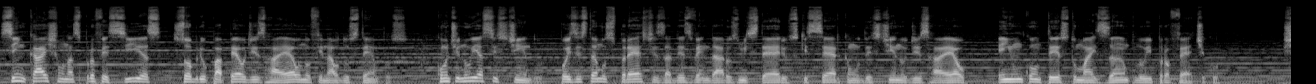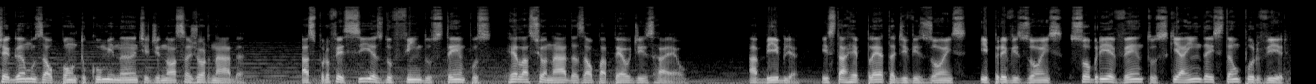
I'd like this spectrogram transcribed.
se encaixam nas profecias sobre o papel de Israel no final dos tempos? Continue assistindo, pois estamos prestes a desvendar os mistérios que cercam o destino de Israel em um contexto mais amplo e profético. Chegamos ao ponto culminante de nossa jornada: as profecias do fim dos tempos relacionadas ao papel de Israel. A Bíblia está repleta de visões e previsões sobre eventos que ainda estão por vir,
